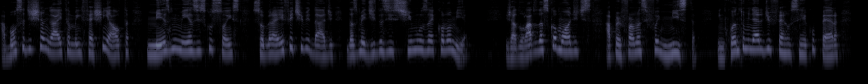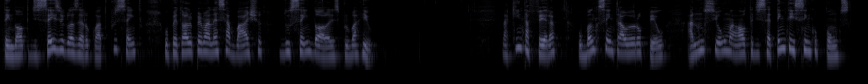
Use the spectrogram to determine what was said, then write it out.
a bolsa de Xangai também fecha em alta, mesmo em meio às discussões sobre a efetividade das medidas de estímulos à economia. Já do lado das commodities, a performance foi mista. Enquanto o minério de ferro se recupera, tendo alta de 6,04%, o petróleo permanece abaixo dos 100 dólares por barril. Na quinta-feira, o Banco Central Europeu anunciou uma alta de 75 pontos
